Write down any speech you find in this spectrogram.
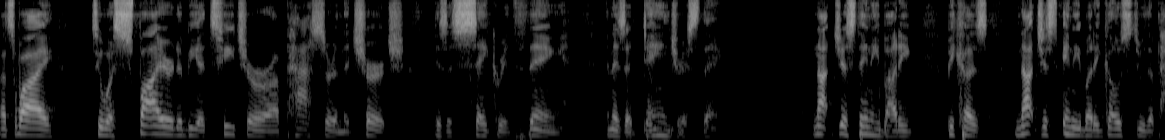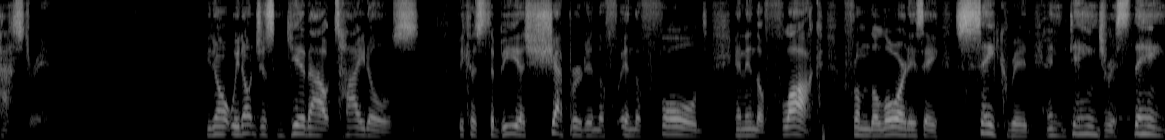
That's why to aspire to be a teacher or a pastor in the church is a sacred thing and is a dangerous thing. Not just anybody, because not just anybody goes through the pastorate. You know, we don't just give out titles Because to be a shepherd in the, in the fold and in the flock from the Lord is a sacred and dangerous thing.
